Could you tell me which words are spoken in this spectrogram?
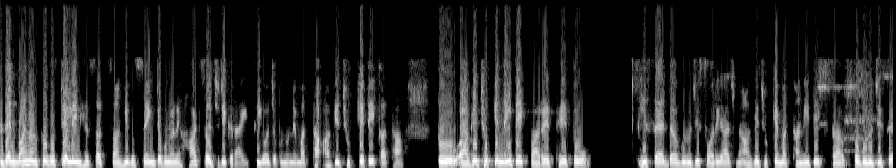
Then one uncle was telling his सत्संग ही सेंग जब उन्होंने हार्ट सर्जरी कराई थी और जब उन्होंने मत्था आगे झुक के टेका था तो आगे झुक के नहीं टेक पा रहे थे तो ही सेड गुरु जी सॉरी आज मैं आगे झुक के मत्था नहीं टेकता. तो गुरु जी से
